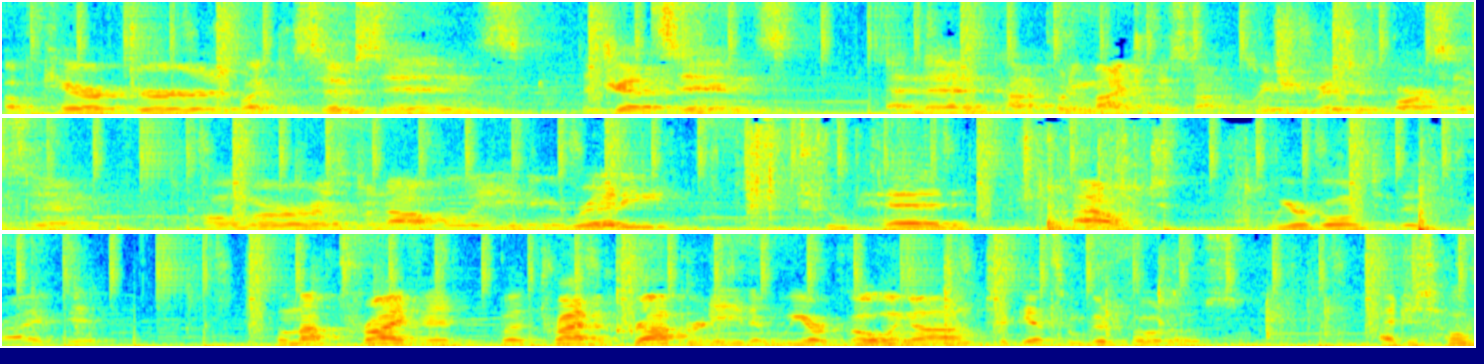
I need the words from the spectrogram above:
of characters like The Simpsons, The Jetsons, and then kind of putting my twist on it. Richie Rich as Bart Simpson, Homer as Monopoly. Getting ready to head out. We are going to this private well not private, but private property that we are going on to get some good photos. I just hope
